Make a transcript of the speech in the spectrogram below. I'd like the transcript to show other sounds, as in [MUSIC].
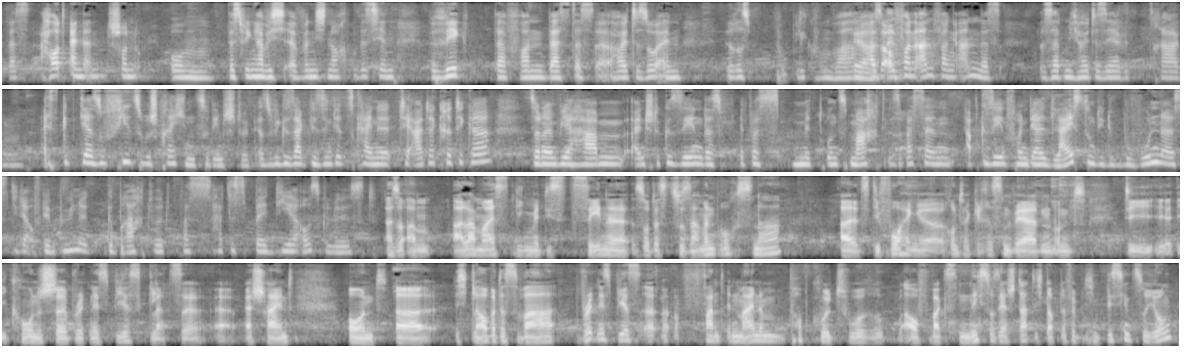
das haut einen dann schon um. Deswegen habe ich, äh, bin ich noch ein bisschen bewegt davon, dass das äh, heute so ein irres Publikum war. Ja, also auch also- von Anfang an, das, das hat mich heute sehr getragen. Es gibt ja so viel zu besprechen zu dem Stück. Also wie gesagt, wir sind jetzt keine Theaterkritiker, sondern wir haben ein Stück gesehen, das etwas mit uns macht. Sebastian, abgesehen von der Leistung, die du bewunderst, die da auf der Bühne gebracht wird, was hat es bei dir ausgelöst? Also am allermeisten ging mir die Szene so des Zusammenbruchs nah, als die Vorhänge runtergerissen werden und die ikonische Britney Spears Glatze äh, erscheint. Und äh, ich glaube, das war Britney Spears äh, fand in meinem Popkulturaufwachsen nicht so sehr statt. Ich glaube, dafür bin ich ein bisschen zu jung.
